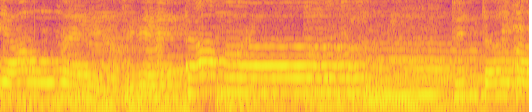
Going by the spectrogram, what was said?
Yêu về để ta mang, verte ta mang.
